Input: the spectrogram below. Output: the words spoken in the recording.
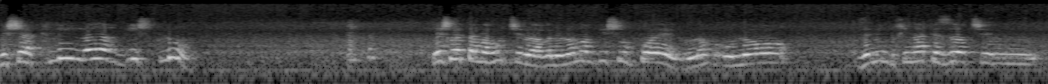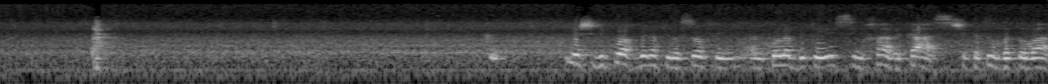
ושהכלי לא ירגיש כלום. יש לו את המהות שלו, אבל הוא לא מרגיש שהוא פועל, הוא לא, הוא לא, זה מין בחינה כזאת של... יש ויכוח בין הפילוסופים על כל הביטויי שמחה וכעס שכתוב בתורה,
